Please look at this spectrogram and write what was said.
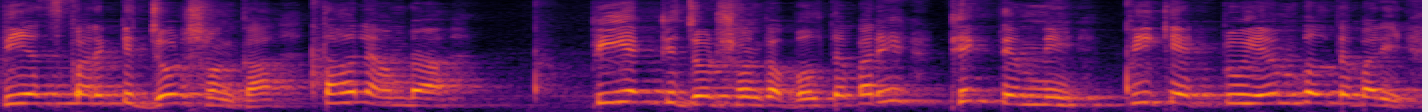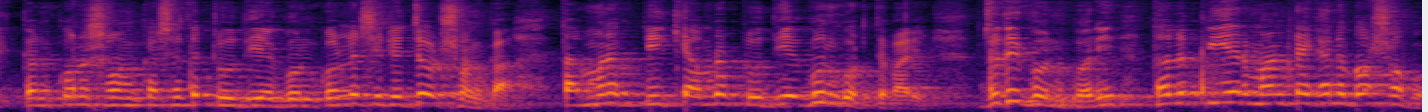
পি স্কোয়ার একটি জোর সংখ্যা, তাহলে আমরা পি একটি জোড় সংখ্যা বলতে পারি, ঠিক তেমনি পি কে টু এম বলতে পারি, কারণ কোন সংখ্যার সাথে টু দিয়ে গুণ করলে সেটি জোড় সংখ্যা। তার মানে পি কে আমরা টু দিয়ে গুণ করতে পারি। যদি গুণ করি, তাহলে পি এর মানটা এখানে বসাবো।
